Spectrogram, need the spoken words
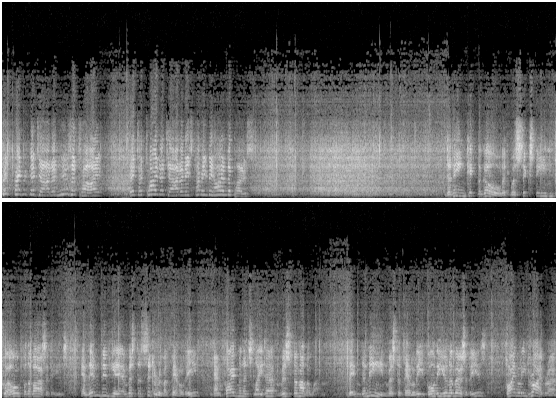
Fitzpatrick to Jarden. Here's a try. It's a try to Jarden. He's coming behind the post. Deneen kicked the goal. It was 16-12 for the Varsities. And then Vivier missed a sitter of a penalty, and five minutes later missed another one. Then Deneen missed a penalty for the Universities. Finally, Dryburgh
